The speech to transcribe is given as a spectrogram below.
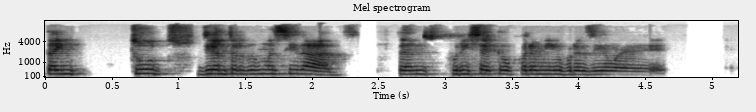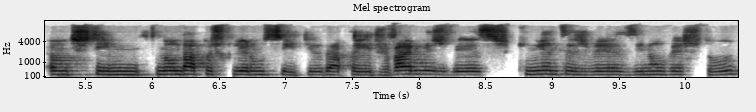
tem tudo dentro de uma cidade. Portanto, por isso é que eu, para mim o Brasil é, é um destino que não dá para escolher um sítio, dá para ir várias vezes, 500 vezes e não vês tudo,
